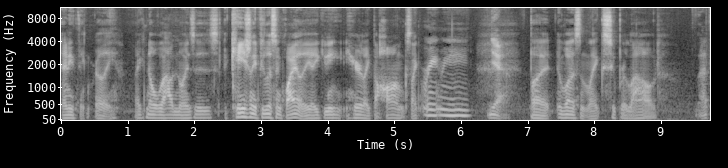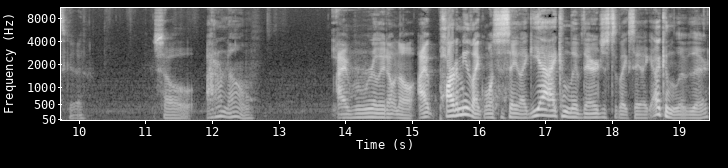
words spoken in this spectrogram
anything really. Like no loud noises. Occasionally, if you listen quietly, like you hear like the honks, like, yeah, but it wasn't like super loud. that's good. So I don't know. I really don't know. I part of me like wants to say like yeah I can live there just to like say like I can live there,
